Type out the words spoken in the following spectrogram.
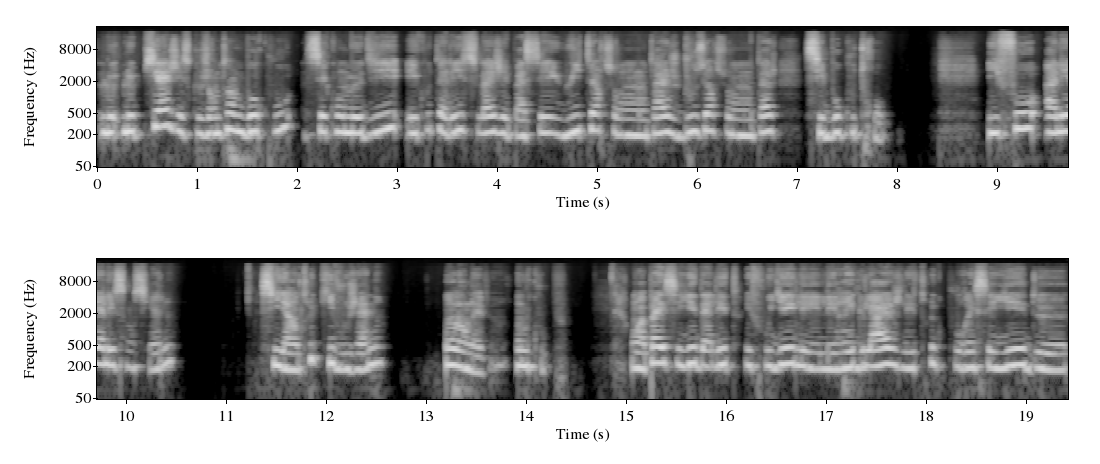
Le, le, piège, et ce que j'entends beaucoup, c'est qu'on me dit écoute, Alice, là, j'ai passé 8 heures sur mon montage, 12 heures sur mon montage, c'est beaucoup trop. Il faut aller à l'essentiel s'il y a un truc qui vous gêne, on l'enlève, on le coupe. On va pas essayer d'aller trifouiller les, réglages, les trucs pour essayer de,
